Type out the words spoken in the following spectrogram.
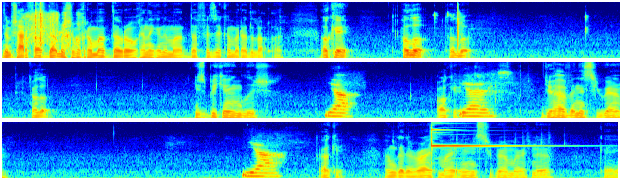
ده مش عارف ابدا مش ما ابدا بروح انا كان ما ابدا في الكاميرا ده لا اوكي هلو هلو هلو You speak English? Yeah. Okay. Yes. Do you have an Instagram? Yeah. Okay. I'm gonna write my Instagram right now. Okay.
